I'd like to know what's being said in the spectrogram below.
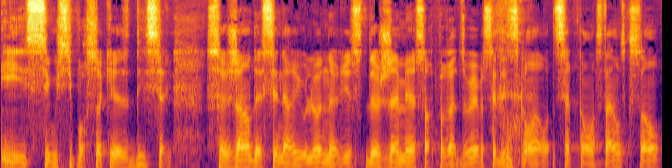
et c'est aussi pour ça que des ce genre de scénario-là ne risque de jamais se reproduire, parce que c'est des circon- circonstances qui sont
